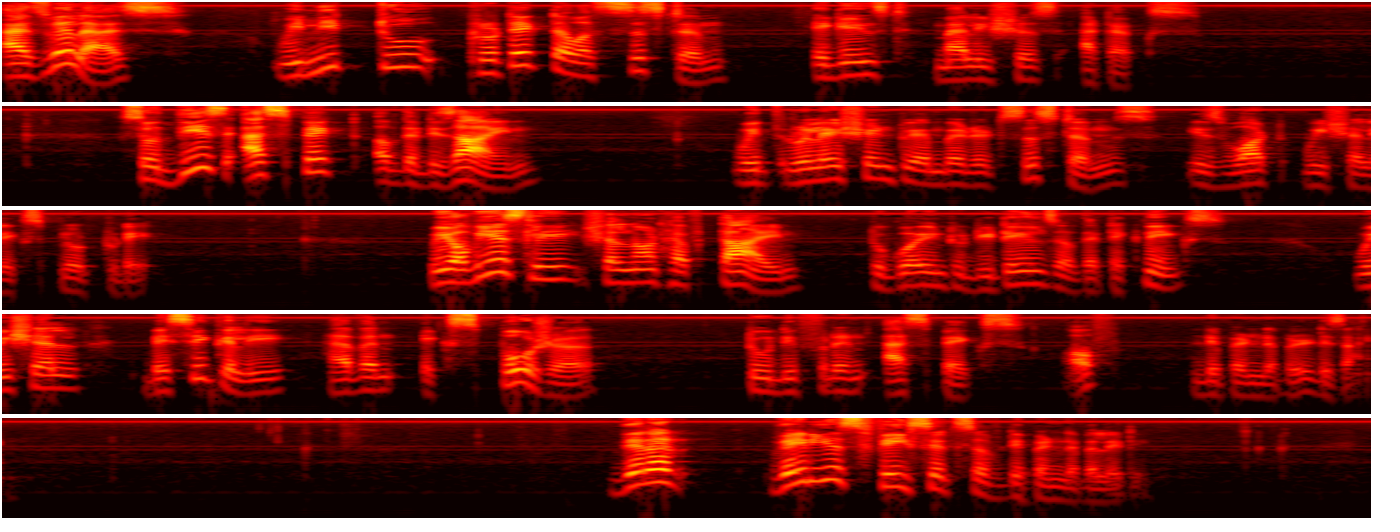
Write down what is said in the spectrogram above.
as well as we need to protect our system against malicious attacks. So, this aspect of the design with relation to embedded systems is what we shall explore today. We obviously shall not have time to go into details of the techniques. We shall basically have an exposure to different aspects of dependable design. There are various facets of dependability.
